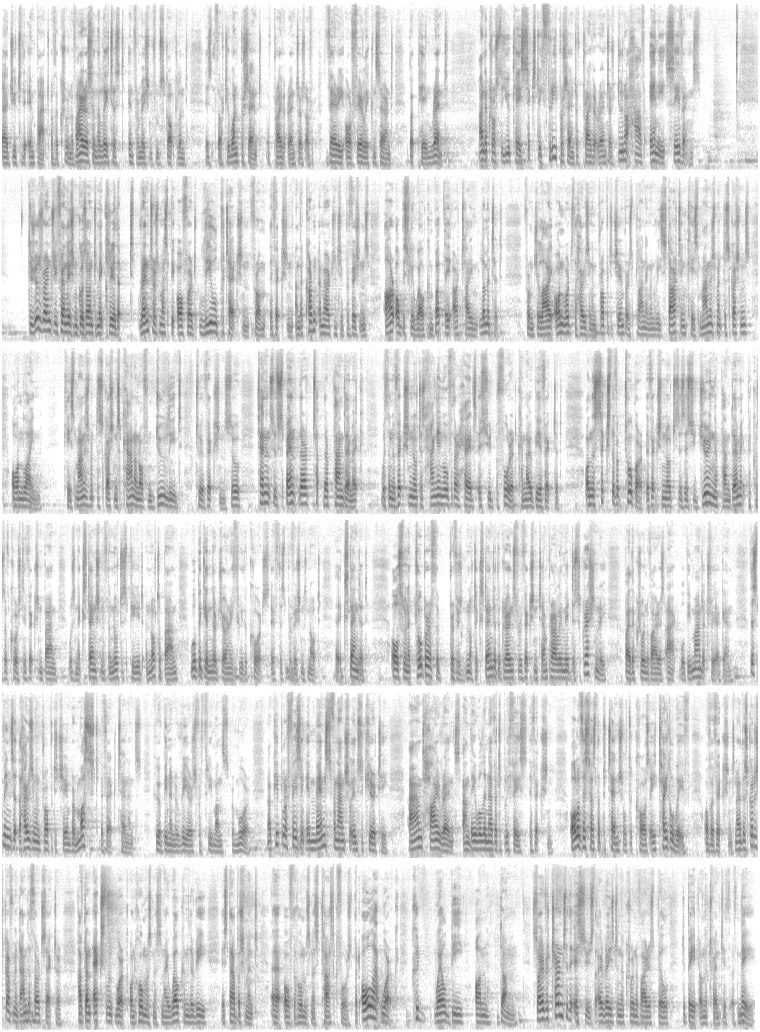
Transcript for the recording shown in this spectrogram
uh, due to the impact of the coronavirus. And the latest information from Scotland is that 31% of private renters are very or fairly concerned about paying rent. And across the UK, 63% of private renters do not have any savings. The Jules Rentry Foundation goes on to make clear that renters must be offered real protection from eviction, and the current emergency provisions are obviously welcome, but they are time limited. From July onwards, the Housing and Property Chamber is planning on restarting case management discussions online. Case management discussions can and often do lead to evictions. So tenants who've spent their, their pandemic with an eviction notice hanging over their heads issued before it can now be evicted. On the 6th of October, eviction notices issued during the pandemic, because of course the eviction ban was an extension of the notice period and not a ban, will begin their journey through the courts if this provision is not uh, extended. Also in October, if the provision not extended, the grounds for eviction temporarily made discretionary by the Coronavirus Act will be mandatory again. This means that the Housing and Property Chamber must evict tenants who have been in arrears for three months or more. Now, people are facing immense financial insecurity and high rents, and they will inevitably face eviction. All of this has the potential to cause a tidal wave of evictions. Now, the Scottish Government and the third sector have done excellent work on homelessness, and I welcome the re-establishment uh, of the Homelessness Task Force. But all that work could well be undone. So I return to the issues that I raised in the coronavirus bill debate on the 20th of May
